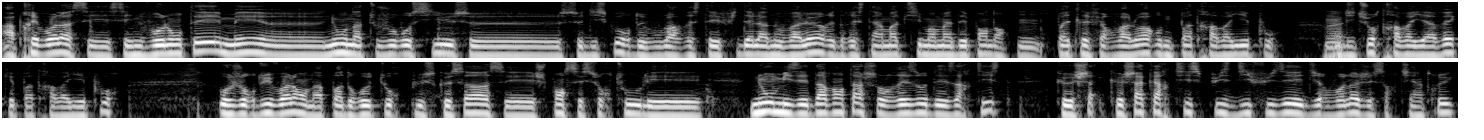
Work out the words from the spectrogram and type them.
après, voilà, c'est une volonté, mais euh, nous, on a toujours aussi eu ce, ce discours de vouloir rester fidèle à nos valeurs et de rester un maximum indépendant, pour pas être les faire valoir ou ne pas travailler pour. Ouais. On dit toujours travailler avec et pas travailler pour. Aujourd'hui, voilà, on n'a pas de retour plus que ça. C'est, je pense, que c'est surtout les. Nous, on misait davantage sur le réseau des artistes, que chaque, que chaque artiste puisse diffuser et dire voilà, j'ai sorti un truc.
